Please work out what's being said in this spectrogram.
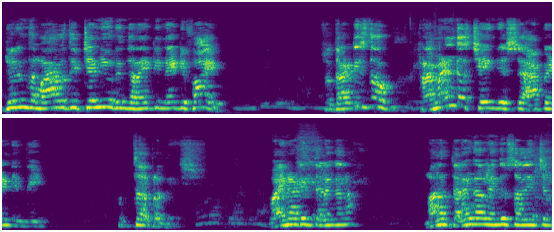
during the Mayavati tenure in the 1995. So that is the tremendous changes happened in the Uttar Pradesh. Why not in Telangana? మనం తెలంగాణలో ఎందుకు సాధించాం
